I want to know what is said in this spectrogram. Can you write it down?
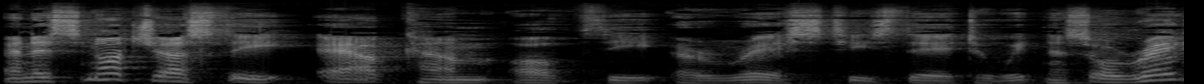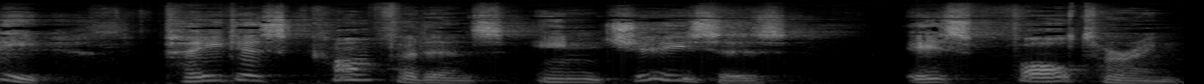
And it's not just the outcome of the arrest he's there to witness. Already, Peter's confidence in Jesus is faltering.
